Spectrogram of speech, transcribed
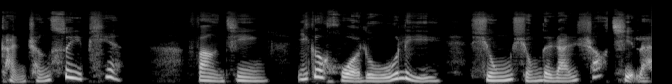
砍成碎片，放进一个火炉里，熊熊的燃烧起来。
